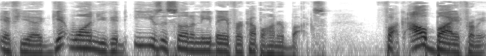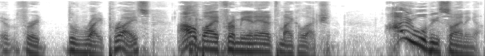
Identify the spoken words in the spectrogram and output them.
if you get one, you could easily sell it on eBay for a couple hundred bucks. Fuck, I'll buy it from you for the right price. I'll buy it from you and add it to my collection. I will be signing up.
